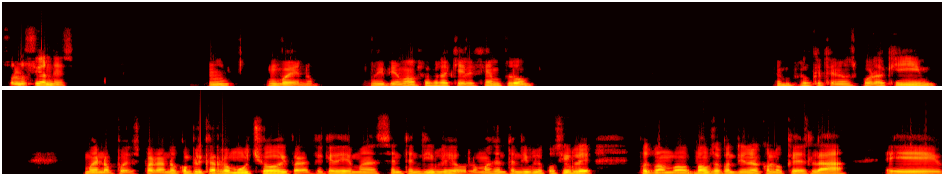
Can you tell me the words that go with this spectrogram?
soluciones. Bueno, muy bien, vamos a ver aquí el ejemplo. Ejemplo que tenemos por aquí. Bueno, pues para no complicarlo mucho y para que quede más entendible o lo más entendible posible, pues vamos a continuar con lo que es la eh,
